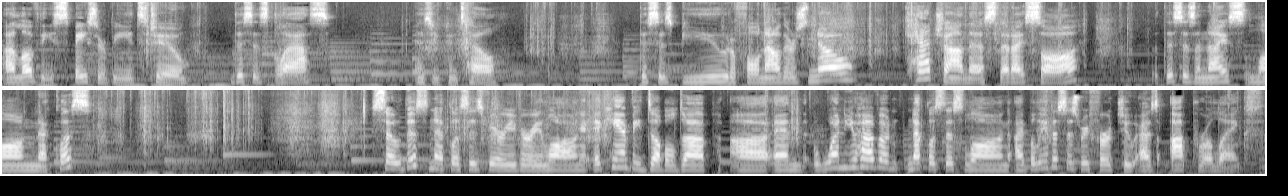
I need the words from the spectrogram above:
I love these spacer beads too. This is glass, as you can tell. This is beautiful. Now, there's no catch on this that I saw, but this is a nice long necklace. So this necklace is very, very long. It can't be doubled up. Uh, and when you have a necklace this long, I believe this is referred to as opera length.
